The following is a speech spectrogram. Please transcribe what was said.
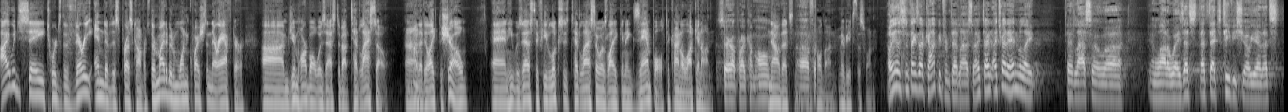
I would say towards the very end of this press conference, there might have been one question thereafter. Um, Jim Harbaugh was asked about Ted Lasso, uh, that he liked the show, and he was asked if he looks at Ted Lasso as like an example to kind of lock in on. Sarah I'll probably come home. No, that's not. hold on, maybe it's this one. Oh, yeah, there's some things I've copied from Ted Lasso. I try, I try to emulate Ted Lasso uh, in a lot of ways. That's that's that's TV show. Yeah, that's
